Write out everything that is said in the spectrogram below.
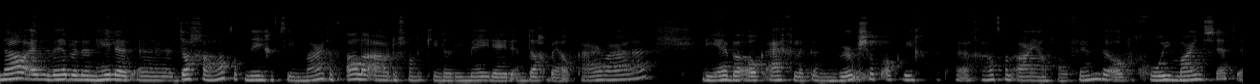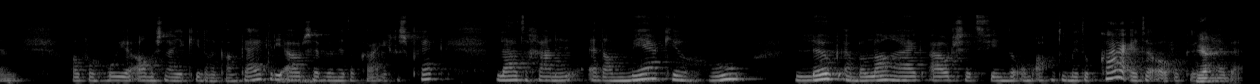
nou, en we hebben een hele uh, dag gehad op 19 maart, dat alle ouders van de kinderen die meededen een dag bij elkaar waren. Die hebben ook eigenlijk een workshop ook weer uh, gehad van Arjan van Vemde over groeimindset en over hoe je anders naar je kinderen kan kijken. Die ouders hebben we met elkaar in gesprek laten gaan en, en dan merk je hoe leuk en belangrijk ouders het vinden om af en toe met elkaar het erover kunnen ja. hebben.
